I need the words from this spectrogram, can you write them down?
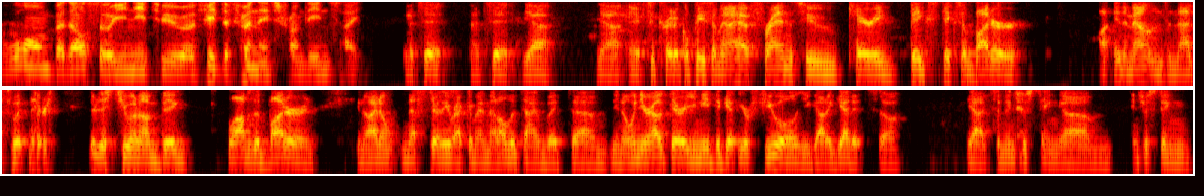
warm, but also you need to uh, feed the furnace from the inside. That's it. That's it. Yeah. Yeah, it's a critical piece. I mean, I have friends who carry big sticks of butter in the mountains, and that's what they're they're just chewing on big blobs of butter. And you know, I don't necessarily recommend that all the time, but um, you know, when you're out there, you need to get your fuel. You got to get it. So, yeah, it's an interesting um, interesting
